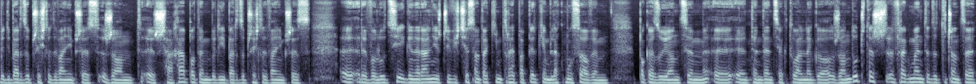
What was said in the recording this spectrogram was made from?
byli bardzo prześladowani przez rząd szacha, potem byli bardzo prześladowani przez rewolucję i generalnie rzeczywiście są takim trochę papierkiem lakmusowym pokazującym y, y, tendencje aktualnego rządu, czy też fragmenty dotyczące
